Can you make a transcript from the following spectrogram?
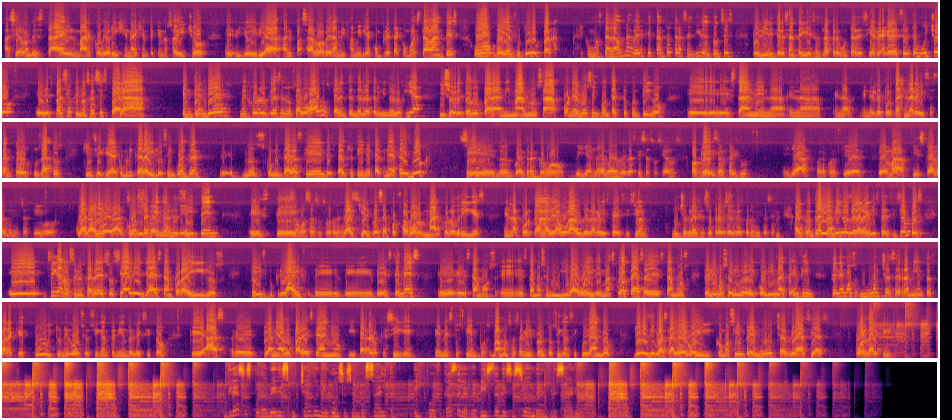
hacia dónde está el marco de origen. Hay gente que nos ha dicho, eh, yo iría al pasado a ver a mi familia completa como estaba antes, o voy al futuro para ver cómo está la onda, ver qué tanto ha trascendido. Entonces, pues bien interesante, y esa es la pregunta de cierre. Agradecerte mucho el espacio que nos haces para entender mejor lo que hacen los abogados, para entender la terminología y sobre todo para animarnos a ponernos en contacto contigo. Eh, están en, la, en, la, en, la, en, el reportaje, en la revista están todos tus datos. Quien se quiera comunicar ahí los encuentran. Eh, nos comentabas que el despacho tiene página de Facebook. Sí, lo encuentran como Villanueva Velázquez Asociados. Ok. en Facebook. Y ya, para cualquier tema fiscal, administrativo, cualquier laboral, cosa que necesiten este, a sus órdenes. Cualquier cosa, por favor, Marco Rodríguez en la portada de Abogados de la revista Decisión. Muchas gracias otra vez. Muchas gracias por la invitación. Al contrario, amigos de la revista Decisión, pues eh, síganos en nuestras redes sociales, ya están por ahí los Facebook Live de, de, este mes. Eh, estamos, eh, estamos en un giveaway de mascotas, estamos, tenemos el libro de Colima, en fin, tenemos muchas herramientas para que tú y tu negocio sigan teniendo el éxito que has eh, planeado para este año y para lo que sigue en estos tiempos. Vamos a salir pronto, síganse cuidando. Yo les digo hasta luego y como siempre, muchas gracias por dar clic. Gracias por haber escuchado Negocios en Voz Alta, el podcast de la revista Decisión de Empresario.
